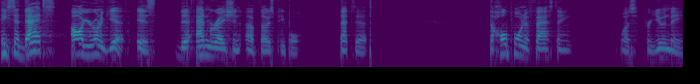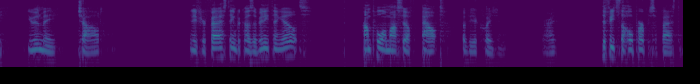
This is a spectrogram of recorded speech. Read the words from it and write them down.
he said that's all you're going to get is the admiration of those people. That's it. The whole point of fasting was for you and me, you and me, child. And if you're fasting because of anything else, I'm pulling myself out of the equation, right? Defeats the whole purpose of fasting.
